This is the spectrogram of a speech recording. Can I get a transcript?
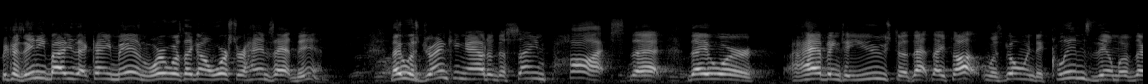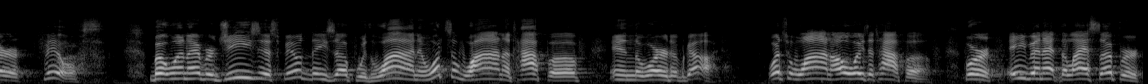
Because anybody that came in, where was they going to wash their hands at then? They was drinking out of the same pots that they were having to use to, that they thought was going to cleanse them of their filth. But whenever Jesus filled these up with wine, and what's a wine a type of in the Word of God? What's a wine always a type of? For even at the Last Supper,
